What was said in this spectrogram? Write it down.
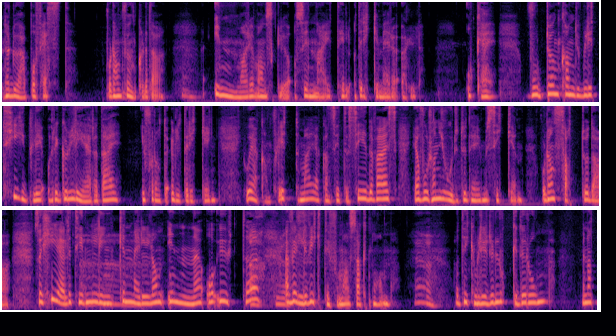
når du er på fest, hvordan funker det da? innmari vanskelig å si nei til å drikke mer øl. Ok, hvordan kan du bli tydelig og regulere deg i forhold til øldrikking? Jo, jeg kan flytte meg, jeg kan sitte sideveis. Ja, hvordan gjorde du det i musikken? Hvordan satt du da? Så hele tiden linken mellom inne og ute er veldig viktig for meg å ha sagt noe om. At det ikke blir det lukkede rom, men at,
